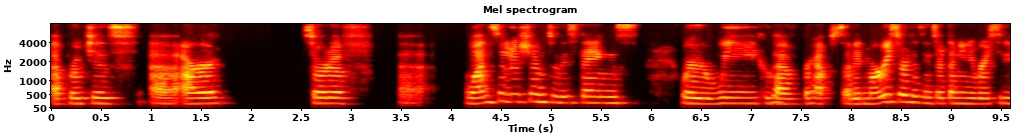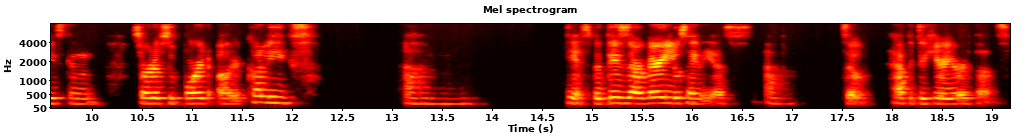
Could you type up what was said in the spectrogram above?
approaches uh, are sort of uh, one solution to these things where we who have perhaps a bit more resources in certain universities can sort of support other colleagues. Um, yes, but these are very loose ideas. Um, so happy to hear your thoughts.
